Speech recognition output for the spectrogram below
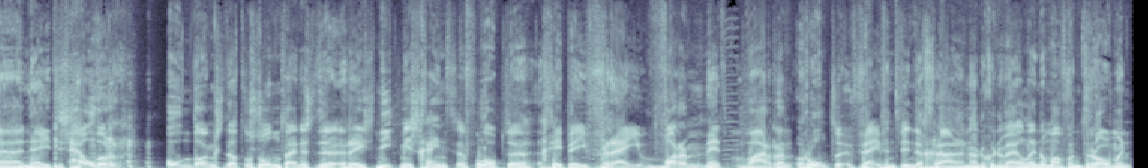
Uh, nee, het is helder. Ondanks dat de zon tijdens de race niet meer schijnt... verloopt de GP vrij warm met waarden rond de 25 graden. Nou, daar kunnen wij alleen nog maar van dromen.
